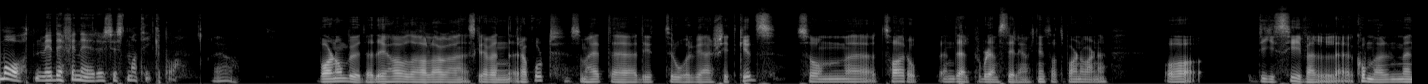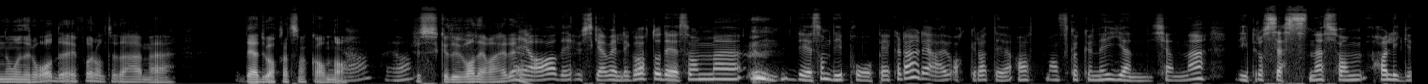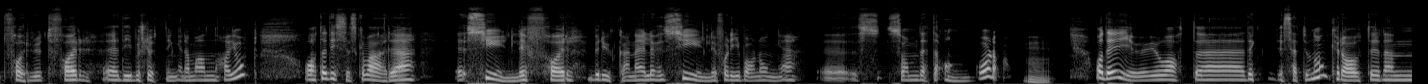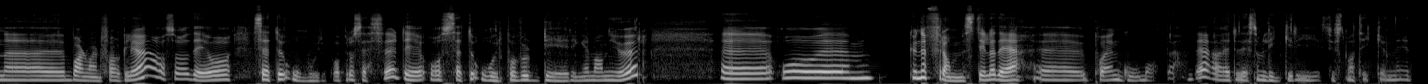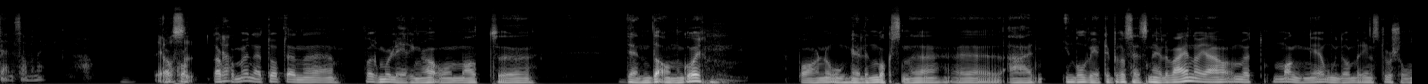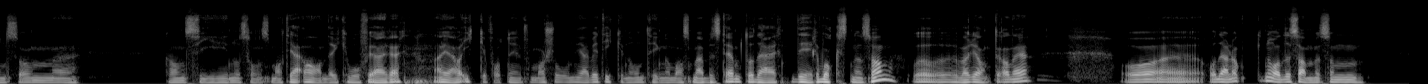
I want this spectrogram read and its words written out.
måten vi definerer systematikk på. Ja. Barneombudet de har da laget, skrevet en rapport som heter 'De tror vi er shitkids', som uh, tar opp en del problemstillinger knytta til barnevernet. Og de vel, kommer med noen råd i forhold til det her med det du akkurat snakka om nå. Ja, ja. Husker du hva det var, Heidi? Ja, det husker jeg veldig godt. Og det som, det som, de påpeker der, det er jo akkurat det at man skal kunne gjenkjenne de prosessene som har ligget forut for eh, de beslutningene man har gjort, og at disse skal være eh, synlige for brukerne, eller synlig for de barn og unge Eh, som dette angår. Da. Mm. Og det gjør jo at eh, det, det, setter jo noen krav til den barnevernfaglige. Altså det å sette ord på prosesser, det å sette ord på vurderinger man gjør. Og kunne framstille det på en god måte. Det er det som ligger i systematikken i den sammenheng. Da kommer jo nettopp denne formuleringa om at den det angår, barn og unge eller den voksne eh, er involvert i prosessen hele veien. Og jeg har møtt mange ungdommer i institusjon som eh, kan si noe sånn som at 'jeg aner ikke hvorfor jeg er her'. Nei, 'Jeg har ikke fått noe informasjon, jeg vet ikke noen ting om hva som er bestemt'. Og det er dere voksne som, og varianter av det. Og, og det er nok noe av det samme som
